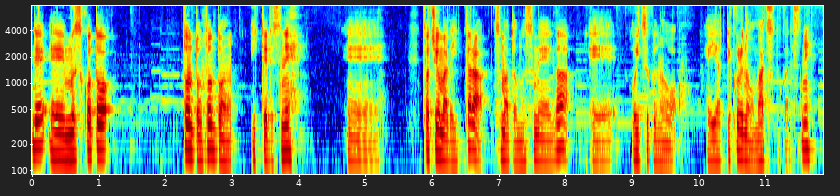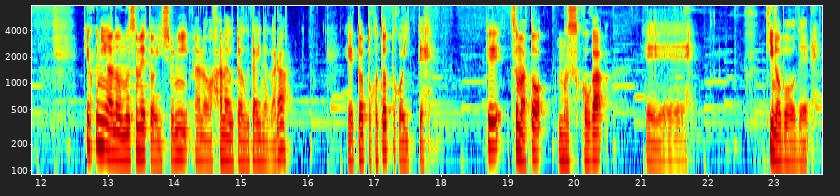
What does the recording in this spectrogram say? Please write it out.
で、えー息子とトントントントン行ってですね、えー途中まで行ったら妻と娘が、えー追いつくのを、やってくるのを待つとかですね逆にあの娘と一緒にあの鼻歌を歌いながら、えーとっとことっとこ行ってで妻と息子が、えー木の棒で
